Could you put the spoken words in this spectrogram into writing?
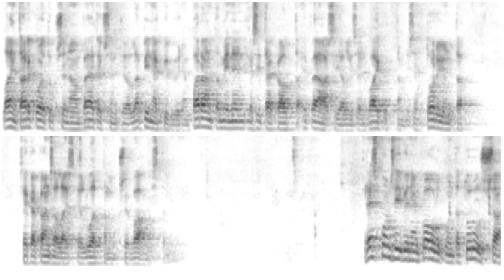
Lain tarkoituksena on päätöksenteon läpinäkyvyyden parantaminen ja sitä kautta epäasiallisen vaikuttamisen torjunta sekä kansalaisten luottamuksen vahvistaminen. Responsiivinen koulukunta Turussa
